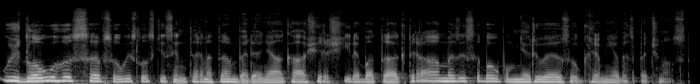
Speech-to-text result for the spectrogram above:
Už dlouho se v souvislosti s internetem vede nějaká širší debata, která mezi sebou poměřuje soukromí a bezpečnost.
